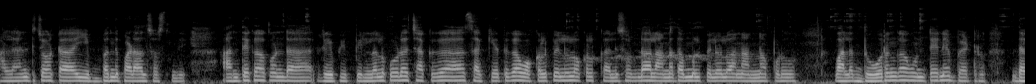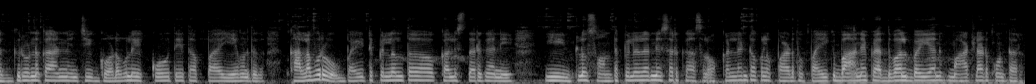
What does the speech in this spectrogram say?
అలాంటి చోట ఇబ్బంది పడాల్సి వస్తుంది. అంతేకాకుండా రేపు ఈ పిల్లలు కూడా చక్కగా సఖ్యతగా ఒకరి పిల్లలు ఒకరు కలిసి ఉండాలి అన్నదమ్ముల పిల్లలు అని అన్నప్పుడు వాళ్ళ దూరంగా ఉంటేనే బెటర్. దగ్గరున్న కాడి నుంచి గొడవలు ఎక్కువ అవుతాయి తప్ప ఏముండదు కలవరు బయట పిల్లలతో కలుస్తారు కానీ ఈ ఇంట్లో సొంత పిల్లలు అనేసరికి అసలు ఒకళ్ళంటే ఒకళ్ళు పడదు. పైకి బాగానే పెద్దవాళ్ళు భయానికి మాట్లాడుకుంటారు.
